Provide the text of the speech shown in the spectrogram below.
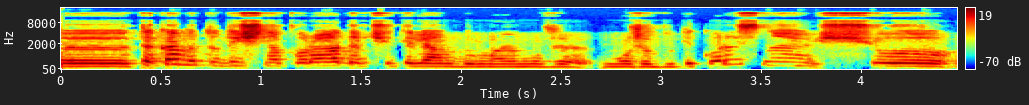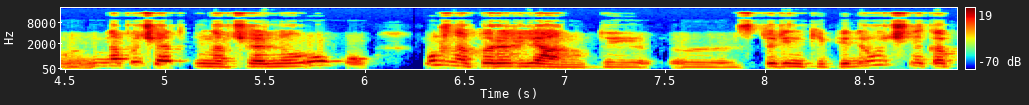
е, така методична порада вчителям, думаю, може, може бути корисною, що на початку навчального року можна переглянути е, сторінки підручника,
